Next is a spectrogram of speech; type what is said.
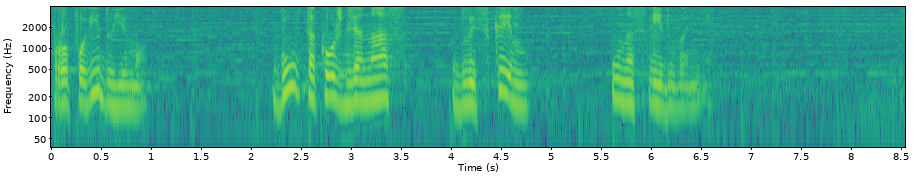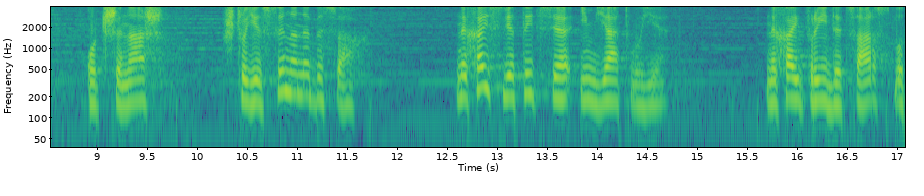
проповідуємо, був також для нас близьким у наслідуванні. Отче наш, що єси на небесах, нехай святиться ім'я Твоє, нехай прийде царство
